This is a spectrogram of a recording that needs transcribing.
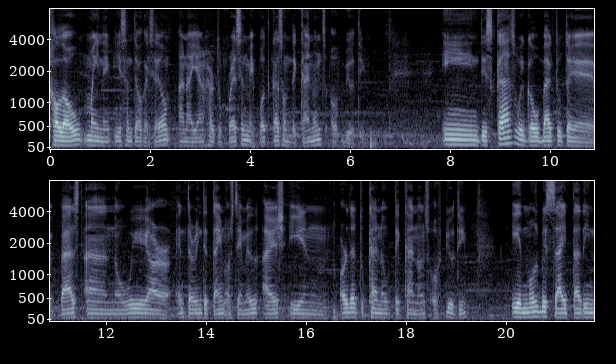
Hello, my name is Santiago Caicedo, and I am here to present my podcast on the canons of beauty. In this case, we go back to the past, and now we are entering the time of the Middle Age. In order to canon the canons of beauty, it must be said that in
